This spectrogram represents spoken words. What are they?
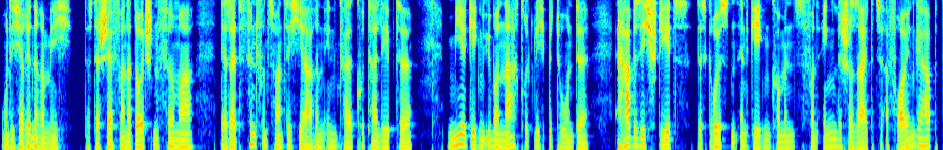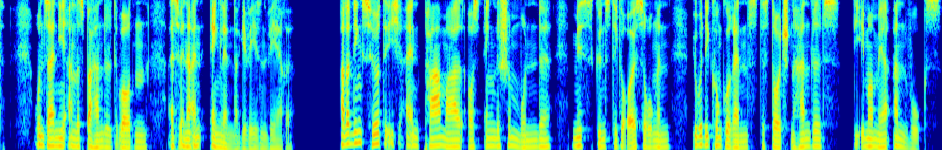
und ich erinnere mich, dass der Chef einer deutschen Firma, der seit 25 Jahren in Kalkutta lebte, mir gegenüber nachdrücklich betonte, er habe sich stets des größten Entgegenkommens von englischer Seite zu erfreuen gehabt und sei nie anders behandelt worden, als wenn er ein Engländer gewesen wäre. Allerdings hörte ich ein paar Mal aus englischem Munde missgünstige Äußerungen über die Konkurrenz des deutschen Handels, die immer mehr anwuchs.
